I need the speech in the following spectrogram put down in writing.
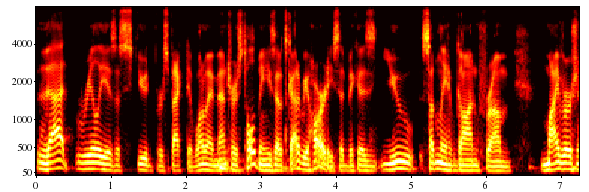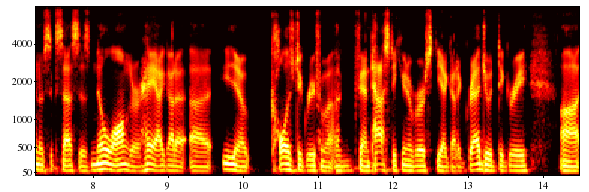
that really is a skewed perspective. One of my mentors told me, he said, it's got to be hard. He said, because you suddenly have gone from my version of success is no longer, hey, I got a, you know, college degree from a, fantastic university. I got a graduate degree. Uh,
